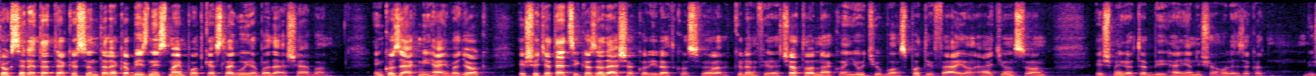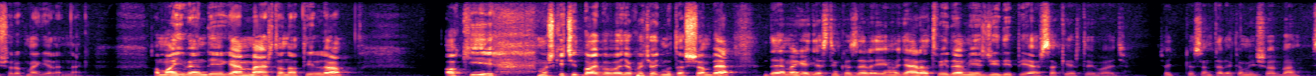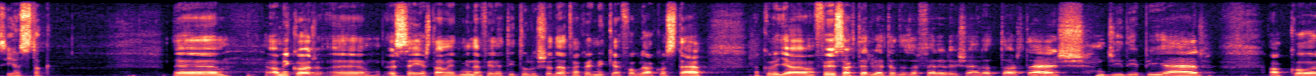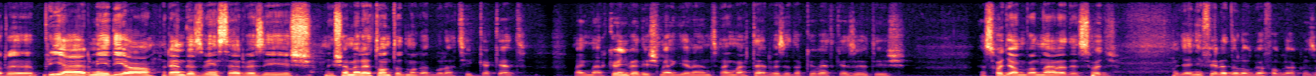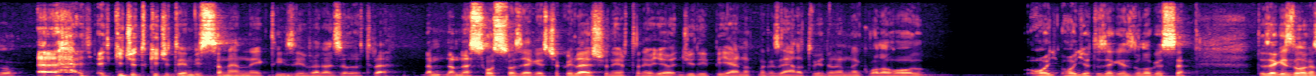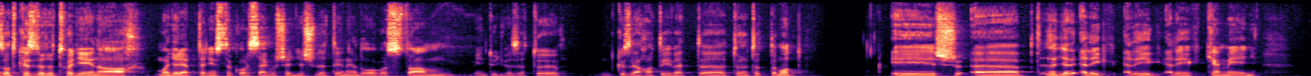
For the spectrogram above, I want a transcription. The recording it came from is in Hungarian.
Sok szeretettel köszöntelek a Business Mind Podcast legújabb adásában. Én Kozák Mihály vagyok, és hogyha tetszik az adás, akkor iratkozz fel a különféle csatornákon, YouTube-on, Spotify-on, iTunes-on, és még a többi helyen is, ahol ezek a műsorok megjelennek. A mai vendégem Márton Attila, aki, most kicsit bajba vagyok, hogy hogy mutassam be, de megegyeztünk az elején, hogy állatvédelmi és GDPR szakértő vagy. Úgyhogy köszöntelek a műsorban. Sziasztok! Amikor összeírtam itt mindenféle titulusodat, meg hogy mikkel foglalkoztál, akkor ugye a fő szakterületed az a felelős állattartás, GDPR, akkor PR, média, rendezvényszervezés, és emellett ontod magadból a cikkeket, meg már könyved is megjelent, meg már tervezed a következőt is. Ez hogyan van nálad, ez hogy, hogy ennyiféle dologgal foglalkozol? Egy, egy kicsit, kicsit én visszamennék tíz évvel ezelőttre nem, nem lesz hosszú az egész, csak hogy lehessen érteni, hogy a GDPR-nak meg az állatvédelemnek valahol hogy, hogy jött az egész dolog össze. De az egész dolog az ott kezdődött, hogy én a Magyar Eptenyésztők Országos Egyesületénél dolgoztam, mint ügyvezető, közel hat évet töltöttem ott, és ez egy elég, elég, elég kemény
